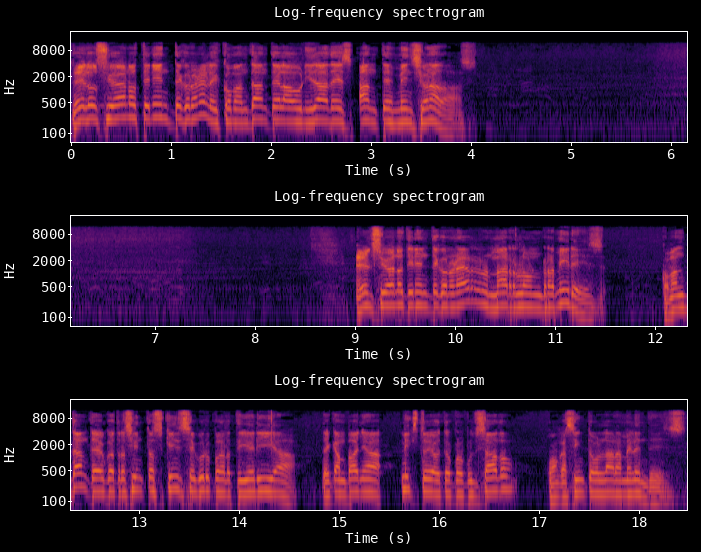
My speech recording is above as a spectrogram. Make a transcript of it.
de los ciudadanos Teniente Coroneles, comandante de las unidades antes mencionadas. El ciudadano Teniente Coronel Marlon Ramírez, comandante del 415 Grupo de Artillería de Campaña Mixto y Autopropulsado, Juan Jacinto Lara Meléndez.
